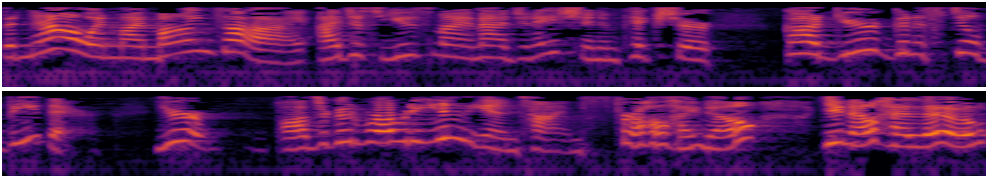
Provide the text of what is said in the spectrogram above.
But now, in my mind's eye, I just use my imagination and picture, God, you're going to still be there. You're odds are good we're already in the end times, for all I know. You know, hello.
